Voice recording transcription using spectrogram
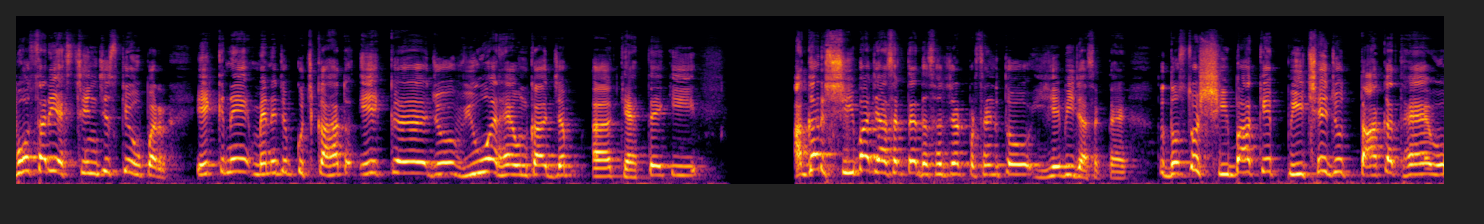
बहुत सारी एक्सचेंजेस के ऊपर। एक ने मैंने जब कुछ कहा तो एक जो व्यूअर है उनका जब आ, कहते कि अगर शीबा जा सकता है दस हज़ार परसेंट तो ये भी जा सकता है। तो दोस्तों शीबा के पीछे जो ताकत है वो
